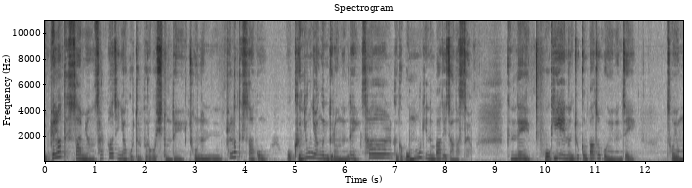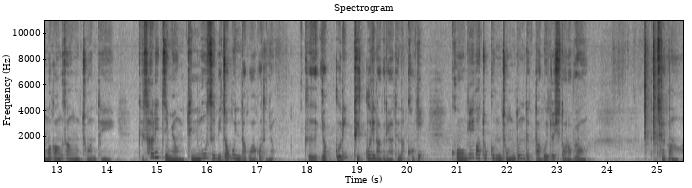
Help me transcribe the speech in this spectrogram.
필라테스 하면 살 빠지냐고들 물어보시던데 저는 필라테스 하고 뭐 근육량은 늘었는데 살 그러니까 몸무게는 빠지지 않았어요. 근데 보기에는 조금 빠져 보이는지 저희 엄마가 항상 저한테 그 살이 찌면 뒷모습이 쪄 보인다고 하거든요. 그 옆구리? 뒷구리라 그래야 되나? 거기? 거기가 조금 정돈됐다고 해주시더라고요. 제가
